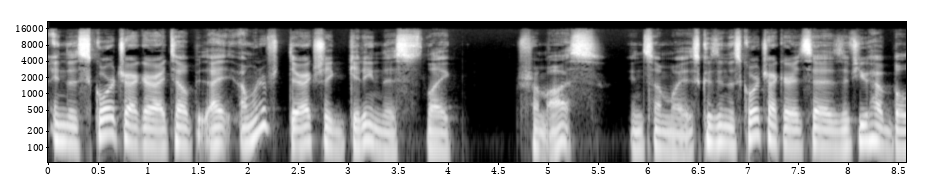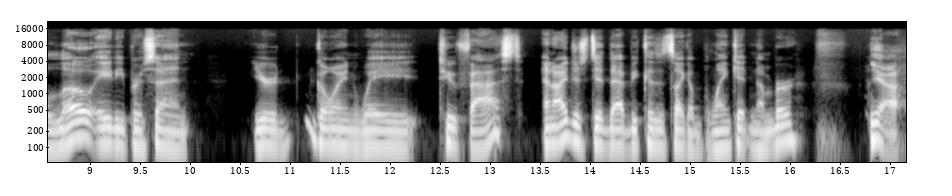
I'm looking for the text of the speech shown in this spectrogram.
in the score tracker, I tell I, I wonder if they're actually getting this like from us in some ways. Because in the score tracker, it says if you have below 80%, you're going way too fast. And I just did that because it's like a blanket number. Yeah,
